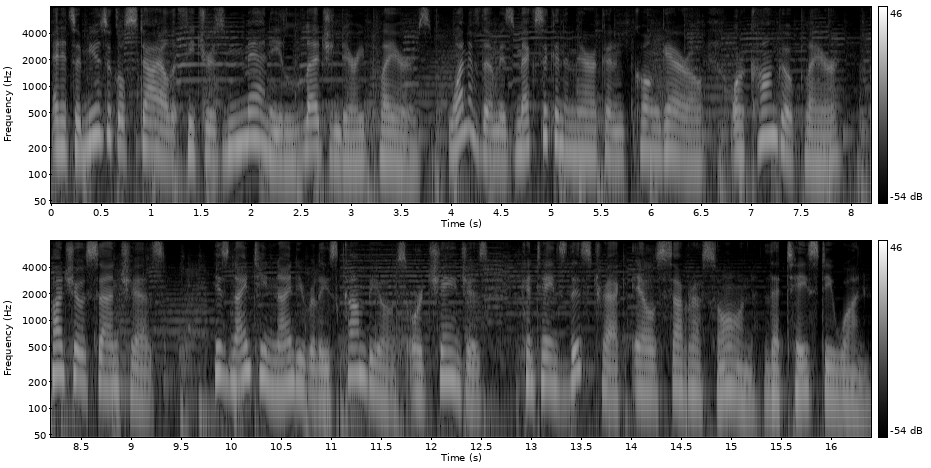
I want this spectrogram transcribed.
And it's a musical style that features many legendary players. One of them is Mexican American conguero or conga player Poncho Sanchez. His 1990 release Cambios or Changes contains this track El Sabroson, the tasty one.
